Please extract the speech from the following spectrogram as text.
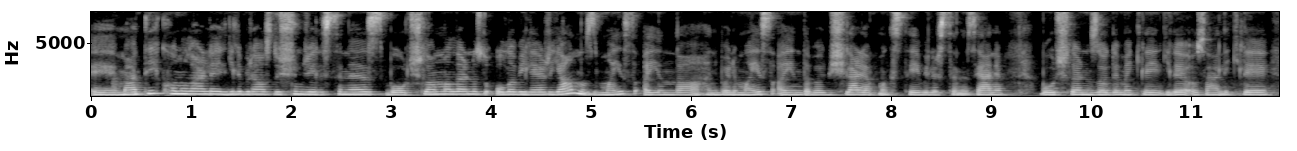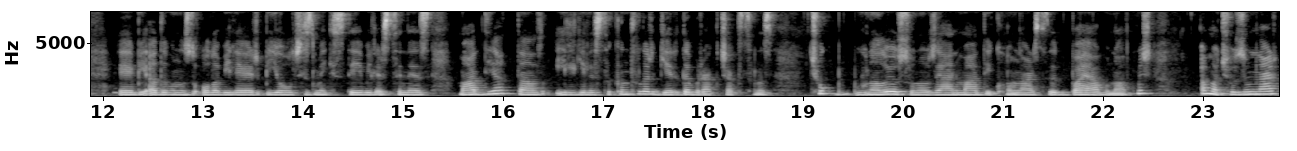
e, maddi konularla ilgili biraz düşüncelisiniz. Borçlanmalarınız olabilir. Yalnız Mayıs ayında hani böyle Mayıs ayında böyle bir şeyler yapmak isteyebilirsiniz. Yani borçlarınızı ödemekle ilgili özellikle e, bir adımınız olabilir. Bir yol çizmek isteyebilirsiniz. Maddiyatla ilgili sıkıntıları geride bırakacaksınız. Çok bunalıyorsunuz. Yani maddi konular sizi bayağı bunaltmış. Ama çözümler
